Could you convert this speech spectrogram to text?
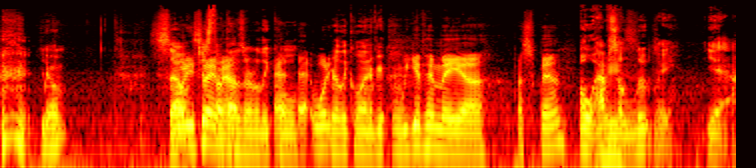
yep. So what do you just say, thought man? that was a really Uh, cool, uh, what- really cool interview. Can we give him a uh, a spin. Oh, absolutely. Yeah.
